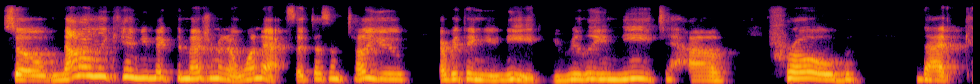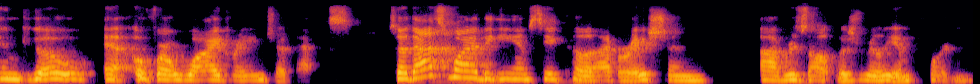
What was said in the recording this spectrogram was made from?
so not only can you make the measurement at 1X, that doesn't tell you everything you need. You really need to have probe that can go uh, over a wide range of X. So that's why the EMC collaboration uh, result was really important.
